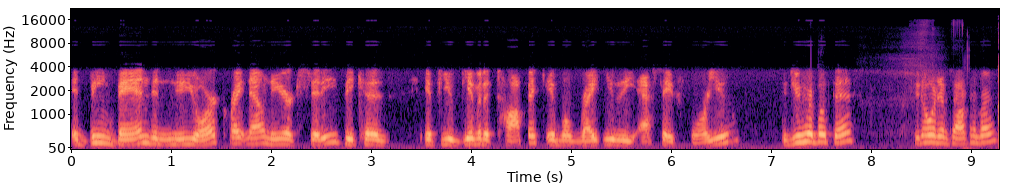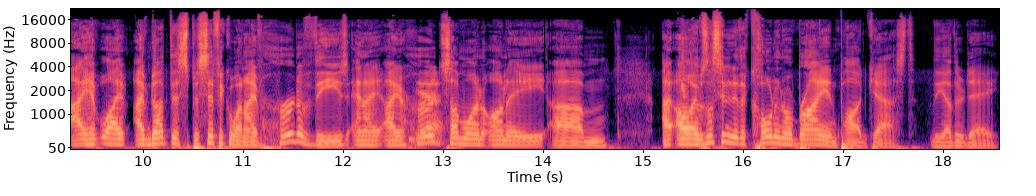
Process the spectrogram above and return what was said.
It's being banned in New York right now, New York City, because if you give it a topic, it will write you the essay for you. Did you hear about this? Do you know what I'm talking about? I have. Well, I've, I've not this specific one. I've heard of these, and I, I heard yeah. someone on a. Um, I, oh, I was listening to the Conan O'Brien podcast the other day.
